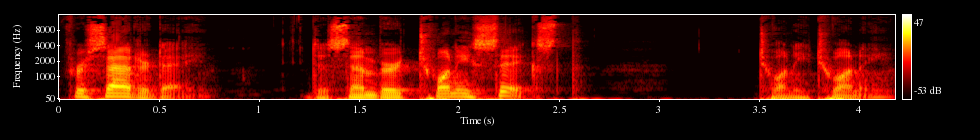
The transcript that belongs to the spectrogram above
For Saturday, December 26th, 2020.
